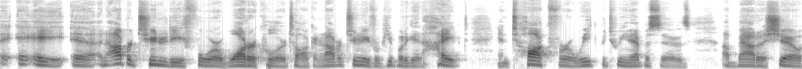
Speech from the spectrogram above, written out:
a, a, an opportunity for water cooler talk and an opportunity for people to get hyped and talk for a week between episodes about a show.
